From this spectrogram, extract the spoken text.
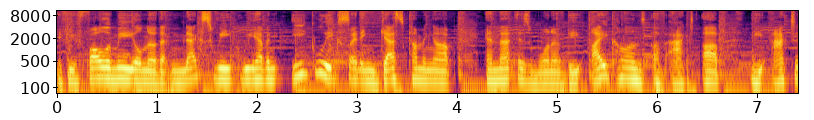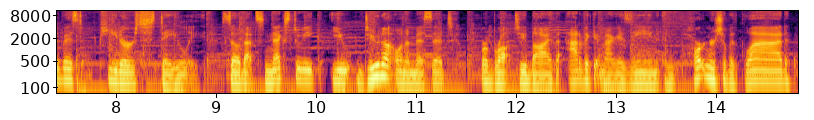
If you follow me, you'll know that next week we have an equally exciting guest coming coming up, and that is one of the icons of ACT UP, the activist Peter Staley. So that's next week. You do not want to miss it. We're brought to you by The Advocate Magazine in partnership with GLAAD.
